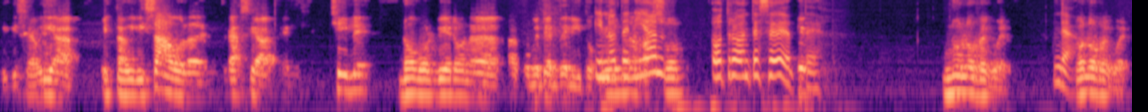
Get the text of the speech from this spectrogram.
que se había estabilizado la democracia en Chile, no volvieron a, cometer delitos. ¿Y no tenían otro antecedente? No lo recuerdo. No lo recuerdo.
